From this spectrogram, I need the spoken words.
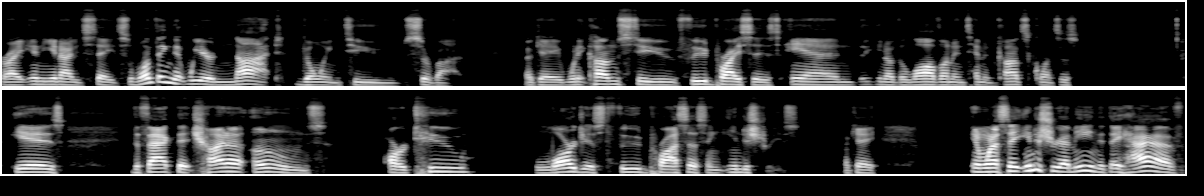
right in the united states one thing that we are not going to survive okay when it comes to food prices and you know the law of unintended consequences is the fact that China owns our two largest food processing industries. Okay. And when I say industry, I mean that they have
